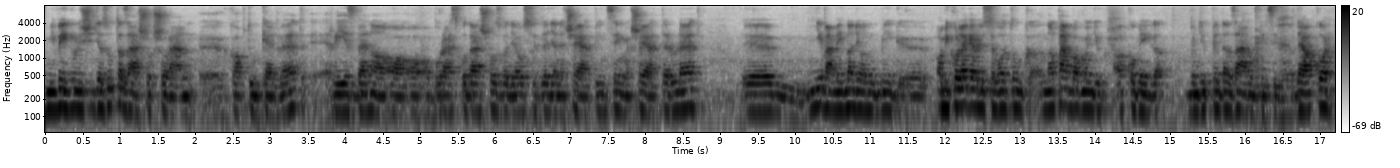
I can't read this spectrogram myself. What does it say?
mi végül is így az utazások során kaptunk kedvet részben a, a, a borászkodáshoz, vagy ahhoz, hogy legyen egy saját pincénk, meg saját terület. Nyilván még nagyon, még, amikor legelőször voltunk napában, mondjuk, akkor még mondjuk például az áron pici volt, de akkor,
